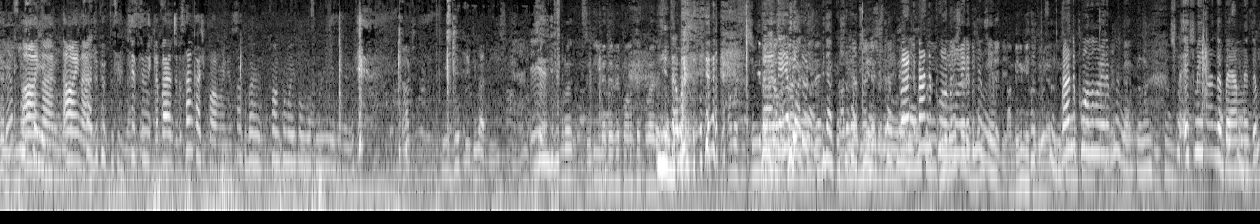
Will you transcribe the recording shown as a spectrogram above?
Böyle Aynen. Aynen. Sadece köftesi güzel. Kesinlikle bence de. Sen kaç puan veriyorsun? Kanka ben kankam ayıp olmasın diye yedim. Kaç? 7 verdi iyisin. İyi. Burasıydı IMDB puanı tek burayla. Tamam. Ama siz şimdi Ben de yapıyorum. Bir dakika şu tartışmaya Ben, ben de puanımı verebilir miyim? Lan benim getirdiğim yer. Ben de puanımı verebilir miyim? Şimdi ekmeği ben de beğenmedim.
